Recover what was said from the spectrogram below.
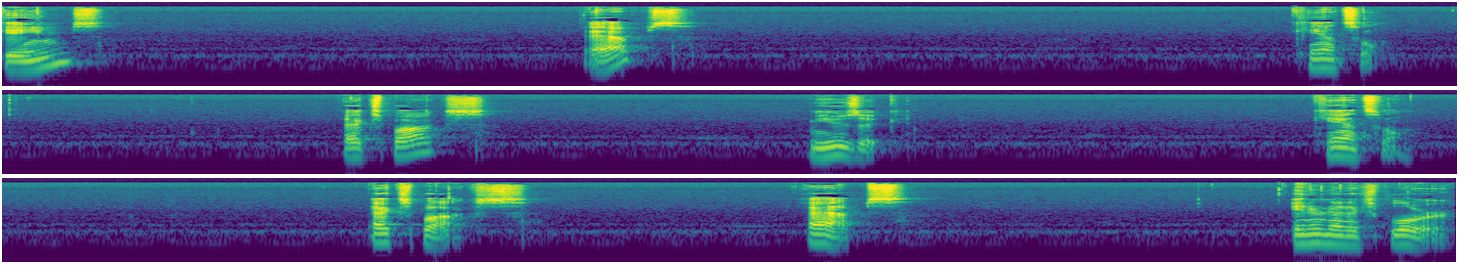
Games. Apps. Cancel. Xbox. Music. Cancel. Xbox. Apps. Internet Explorer.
